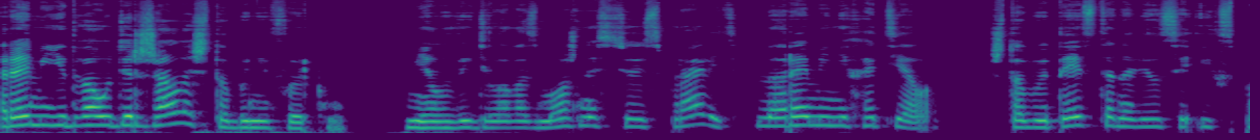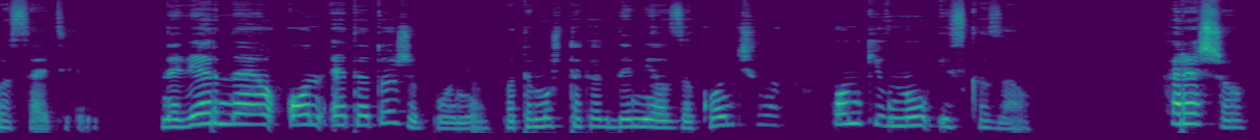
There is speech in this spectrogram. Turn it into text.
Реми едва удержалась, чтобы не фыркнуть. Мел увидела возможность все исправить, но Реми не хотела, чтобы Тейт становился их спасателем. Наверное, он это тоже понял, потому что, когда Мел закончила, он кивнул и сказал. «Хорошо,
